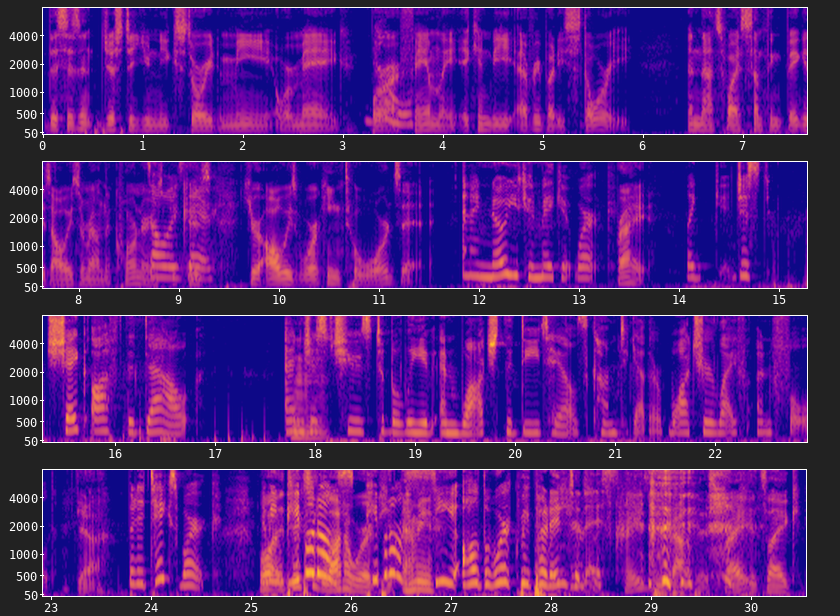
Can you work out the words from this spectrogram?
this isn't just a unique story to me or Meg or our family. It can be everybody's story. And that's why something big is always around the corner It's always because there. you're always working towards it. And I know you can make it work. Right. Like just shake off the doubt and Mm-hmm. just choose to believe and watch the details come together. Watch your life unfold. Yeah. But it takes work. Well, I mean, it people takes a don't lot of work. people don't I mean, see all the work we put into this. crazy about this, right? It's like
